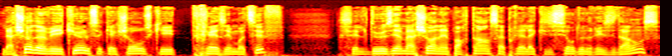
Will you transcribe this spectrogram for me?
L'achat d'un véhicule, c'est quelque chose qui est très émotif. C'est le deuxième achat en importance après l'acquisition d'une résidence.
